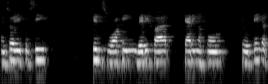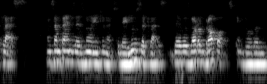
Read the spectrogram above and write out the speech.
And so you could see kids walking very far, carrying a phone to take a class and sometimes there's no internet, so they lose the class. There was a lot of dropouts in rural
